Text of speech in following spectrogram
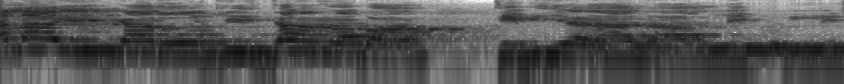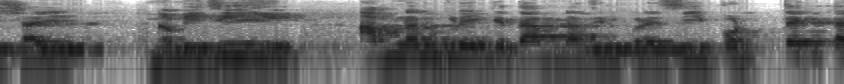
আলাইকাল কিতাবা তিবিয়ানাল লিকুল্লি শাই নবীজি আপনার উপরে কিতাব নাজিল করেছি, প্রত্যেকটা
